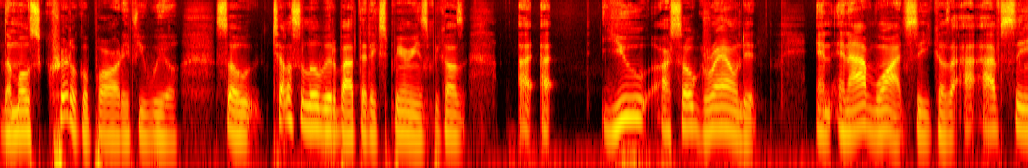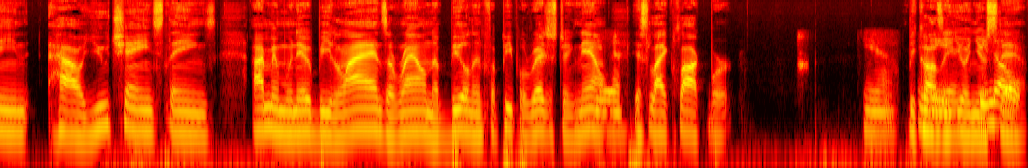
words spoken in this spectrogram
the most critical part, if you will. So tell us a little bit about that experience because I, I, you are so grounded. And, and I've watched, see, because I've seen how you change things. I remember when there would be lines around the building for people registering. Now yeah. it's like clockwork. Yeah. Because of you and your you staff.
